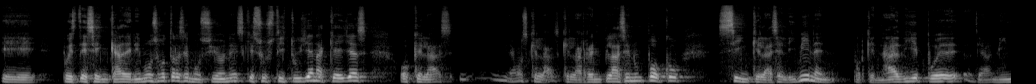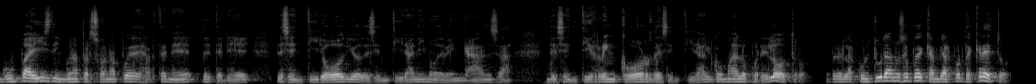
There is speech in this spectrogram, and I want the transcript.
eh, pues desencadenemos otras emociones que sustituyan aquellas o que las, digamos, que las, que las reemplacen un poco sin que las eliminen, porque nadie puede, ningún país, ninguna persona puede dejar tener, de, tener, de sentir odio, de sentir ánimo de venganza, de sentir rencor, de sentir algo malo por el otro. Pero la cultura no se puede cambiar por decreto,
